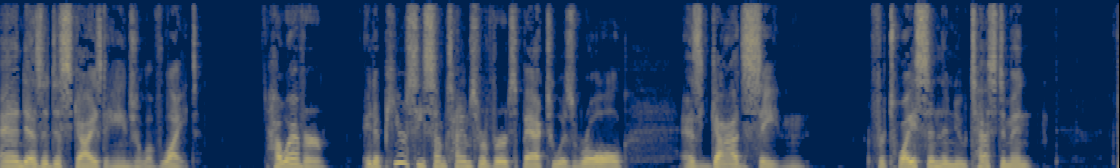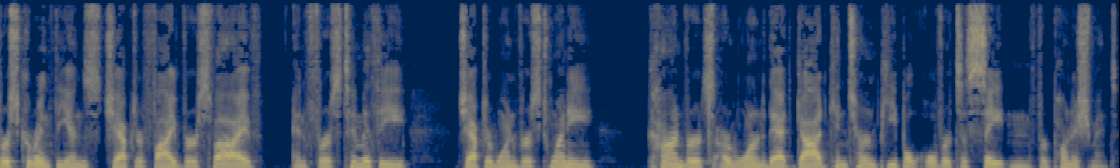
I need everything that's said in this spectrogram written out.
and as a disguised angel of light. However, it appears he sometimes reverts back to his role as God's Satan. For twice in the New Testament, 1 Corinthians chapter 5 verse 5 and 1 Timothy chapter 1 verse 20, converts are warned that God can turn people over to Satan for punishment.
